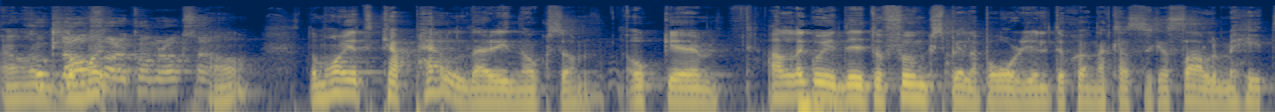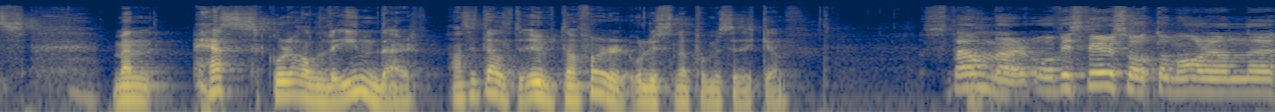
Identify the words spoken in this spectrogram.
Ja, Choklad har- förekommer också. Ja, de har ju ett kapell där inne också. Och eh, alla går ju dit och Funk spelar på orgel, lite sköna klassiska psalmhits. Men Hess går aldrig in där. Han sitter alltid utanför och lyssnar på musiken. Stämmer. Och visst är det så att de har en... Eh,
